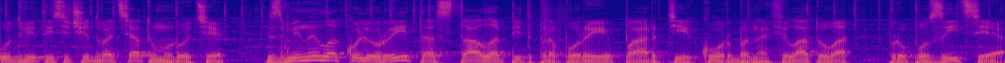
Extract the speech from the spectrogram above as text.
У 2020 році змінила кольори та стала під прапори партії Корбана Філатова Пропозиція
